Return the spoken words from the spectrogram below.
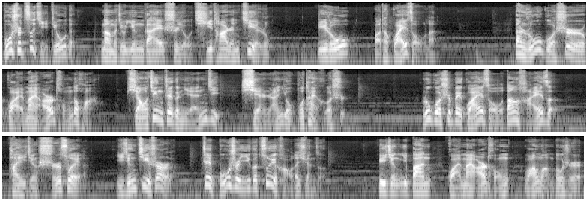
不是自己丢的，那么就应该是有其他人介入，比如把他拐走了。但如果是拐卖儿童的话，小静这个年纪显然又不太合适。如果是被拐走当孩子，他已经十岁了，已经记事儿了。这不是一个最好的选择，毕竟一般拐卖儿童往往都是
